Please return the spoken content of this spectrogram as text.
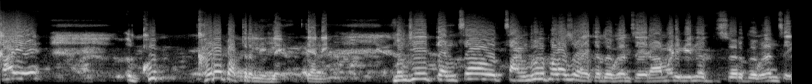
काय आहे खूप खरं पात्र लिहिलंय त्याने. म्हणजे त्यांचा चांगुलपणा जो आहे त्या दोघांचा राम आणि विनोद सर दोघांचे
